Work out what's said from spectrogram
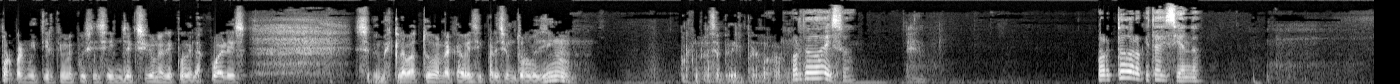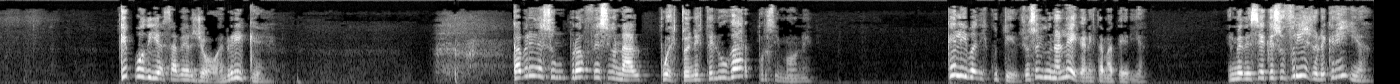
¿Por permitir que me pusiese inyecciones después de las cuales se me mezclaba todo en la cabeza y parecía un torbellino? ¿Por qué me vas a pedir perdón? Por todo eso. Por todo lo que estás diciendo. ¿Qué podía saber yo, Enrique? Cabrera es un profesional puesto en este lugar por Simone. ¿Qué le iba a discutir? Yo soy una lega en esta materia. Él me decía que sufría, yo le creía.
